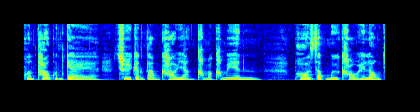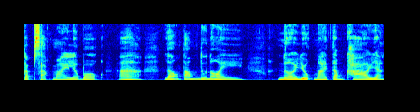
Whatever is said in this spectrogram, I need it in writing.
คนเฒ่าคนแก่ช่วยกันตำข้าวอย่างขมักขม้น พ่อจับมือเขาให้ลองจับสากไม้แล้วบอก อ่า ลองตำดูหน่อย น้อยยกไม้ตำข้าวอย่าง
